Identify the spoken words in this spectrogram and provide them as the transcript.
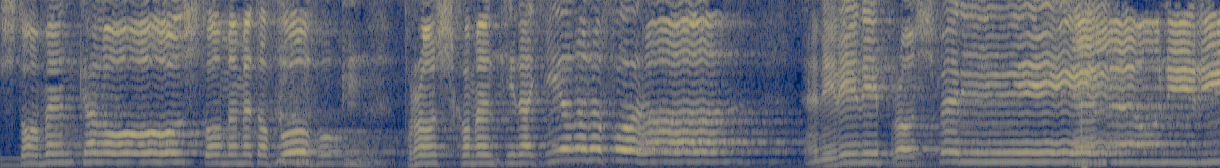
Στο μεν καλό, στο με μεταφόβου, πρόσχομεν την Αγία αναφορά, εν ειρήνη προσφέρει. Ελέον ειρήνης,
